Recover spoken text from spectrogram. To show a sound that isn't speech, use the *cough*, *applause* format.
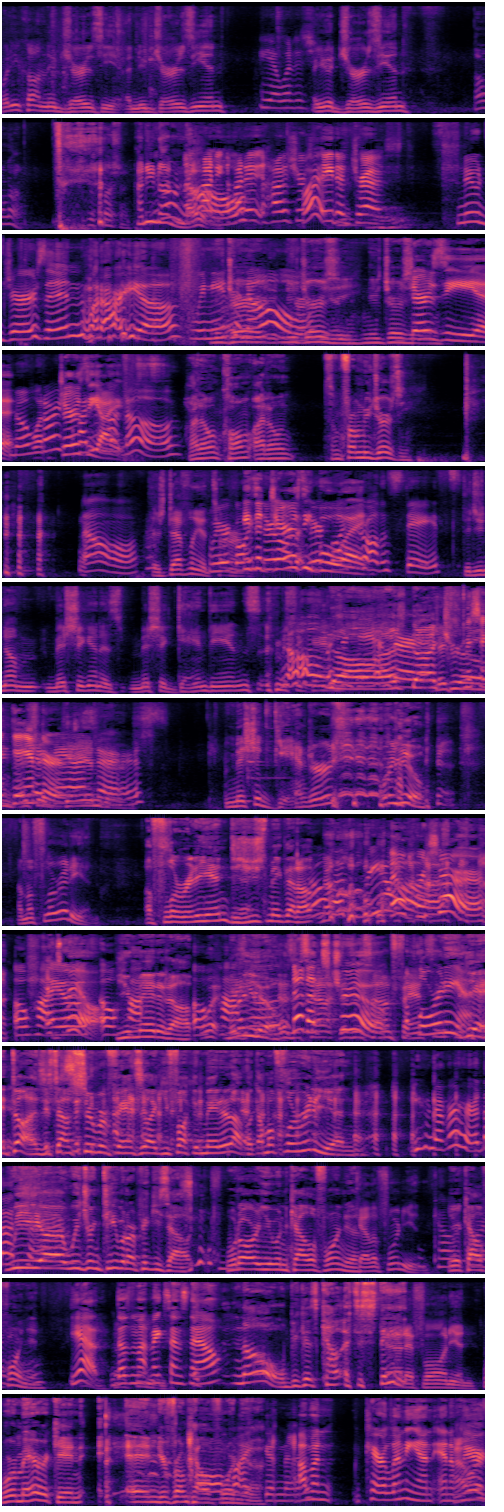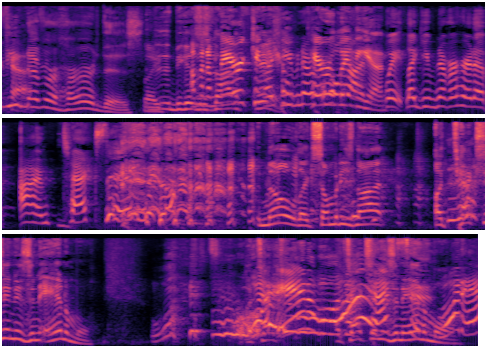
What do you call New Jersey? A New Jerseyan? Yeah, what is Are you a Jerseyan? I don't know. Good question. How do you not know? How, do, how, do, how is your What? state addressed? New Jersey. What are you? We need Jer- to know. New Jersey. New Jersey. Jersey. No, what are How do you not Jerseyites. know? I don't call. I don't. I'm from New Jersey. *laughs* No. There's definitely a We were term. going He's a through all the- Jersey we were going boy. through all the states. Did you know M- Michigan is Michigandians? *laughs* No, Michigan- No, that's not Michiganders. true. Michiganders. Michiganders. Michiganders? *laughs* What are you? I'm a Floridian. A Floridian? Did you just make that up? No, that's real. *laughs* No, for sure. Ohio. It's real. Ohio. You made it up. What, what are you? Ohio. No, that's sound- true. does it sound A? Floridian. Yeah, it does. It sounds *laughs* super fancy, like you fucking made it up. Like I'm a Floridian. You've never heard that We term? uh, we drink tea with our piggies out. *laughs* What are you in California? Californian. You're a Californian. Yeah, doesn't that make sense now? No, because Cal- it's a state. Californian. We're American, and you're from California. *laughs* Oh my goodness. I'm a Carolinian in America. How America. have you never heard this? Like, Because I'm an it's not a American like you've never hold. Carolinian. Wait, like you've never heard of I'm Texan. *laughs* No, like somebody's not. A Texan is an animal. what? what animal? A Texan is an animal. What animal?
